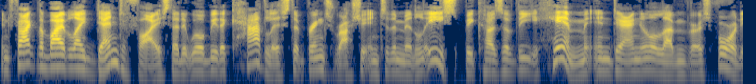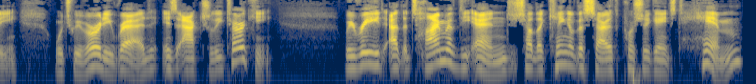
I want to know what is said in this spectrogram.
In fact, the Bible identifies that it will be the catalyst that brings Russia into the Middle East because of the him in Daniel 11, verse 40, which we've already read, is actually Turkey. We read, At the time of the end shall the king of the south push against him,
